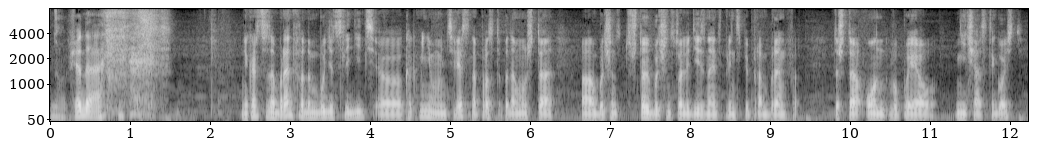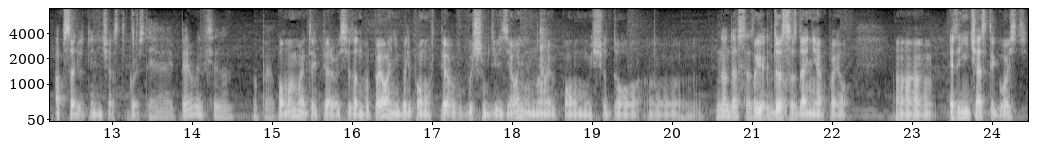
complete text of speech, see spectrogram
Ну, вообще, да. Мне кажется, за Брентфордом будет следить э, как минимум интересно, просто потому что э, большинство, что и большинство людей знает, в принципе, про Брентфорд. То, что он в АПЛ нечастый гость, абсолютно нечастый гость. Это первый их сезон в АПЛ. По-моему, это и первый сезон в АПЛ. Они были, по-моему, в, пе- в высшем дивизионе, но, по-моему, еще до, э, Ну, да, по- создание. до создания АПЛ. Э, это нечастый гость.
